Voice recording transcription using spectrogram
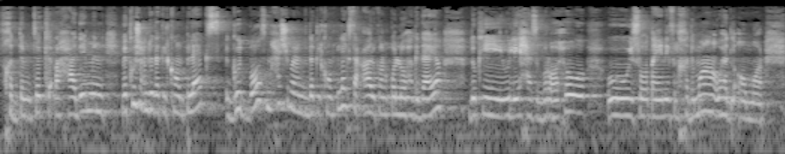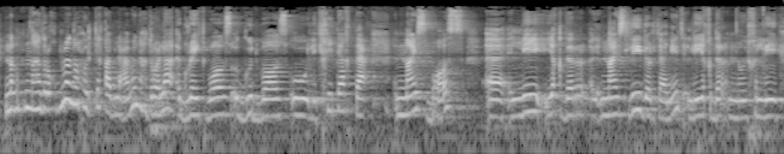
في خدمتك. راح دائما ما يكونش عنده ذاك ال complexe. good boss ما حش يكون عنده ذاك ال complexe. تاع عارف كنقول له هكذايا. دوك يولي يحاسب روحه ويصوتيني في الخدمة وهاد الأمور. نهضروا قبل ما نروحوا للثقة بالعمل نهضروا على great boss و good boss و les critères تاع boss آه، اللي يقدر nice leader تاني اللي يقدر إنه يخلي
